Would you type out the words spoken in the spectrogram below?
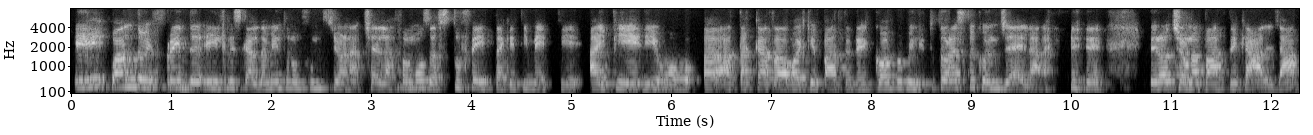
E quando è freddo e il riscaldamento non funziona, c'è la famosa stufetta che ti metti ai piedi o uh, attaccata da qualche parte del corpo, quindi tutto il resto congela, però c'è una parte calda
